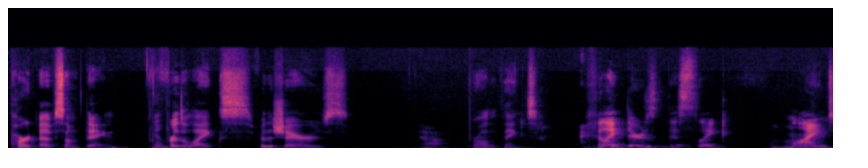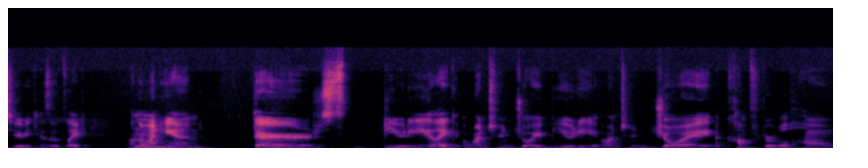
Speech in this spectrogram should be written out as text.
part of something Yeah. for the likes, for the shares, Yeah. for all the things. I feel like there's this like line too because it's like on the one hand there's beauty like I want to enjoy beauty I want to enjoy a comfortable home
